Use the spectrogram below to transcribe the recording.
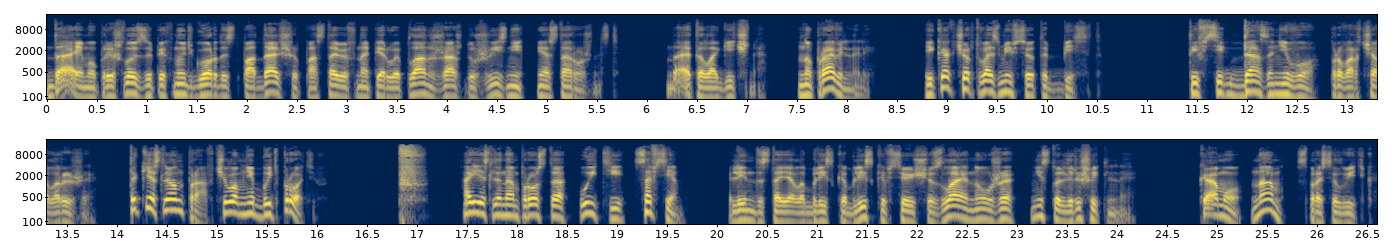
Да, ему пришлось запихнуть гордость подальше, поставив на первый план жажду жизни и осторожность. Да, это логично. Но правильно ли? И как, черт возьми, все это бесит? «Ты всегда за него», — проворчала рыжая. «Так если он прав, чего мне быть против?» «Пф, а если нам просто уйти совсем?» Линда стояла близко-близко, все еще злая, но уже не столь решительная. «Кому? Нам?» — спросил Витька.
